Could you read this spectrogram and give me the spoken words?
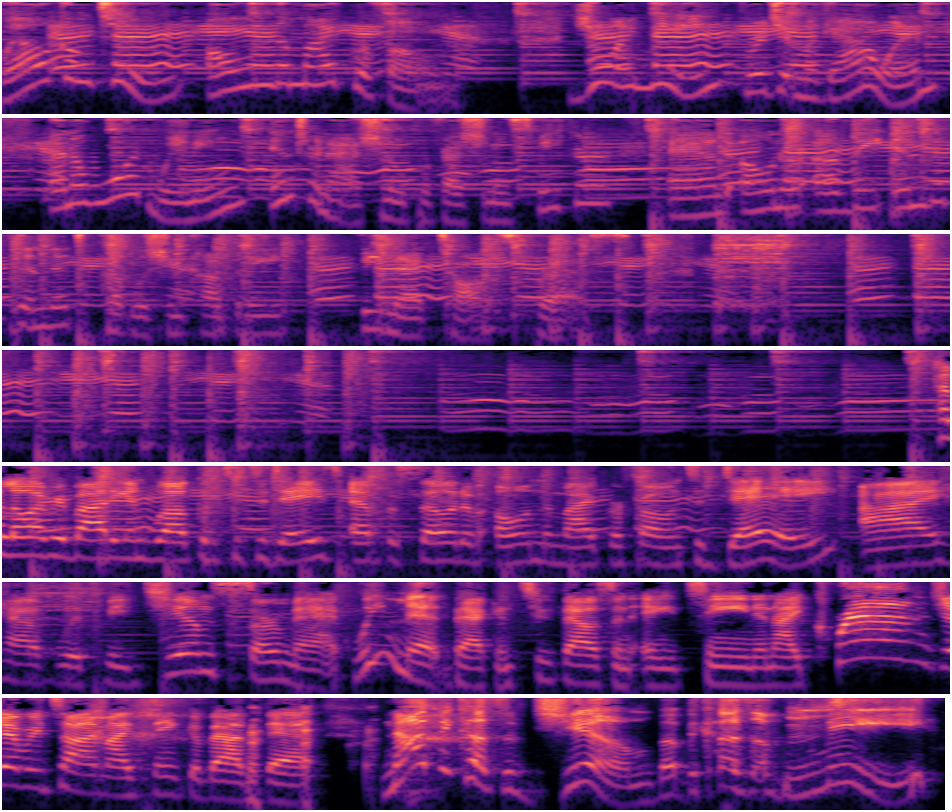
Welcome to Own the Microphone. Join me, Bridgett McGowen, an award winning international professional speaker and owner of the independent publishing company, BMcTALKS Press. Hello, everybody, and welcome to today's episode of Own the Microphone. Today, I have with me Jim Cermak. We met back in 2018, and I cringe every time I think about that. Not because of Jim, but because of me.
